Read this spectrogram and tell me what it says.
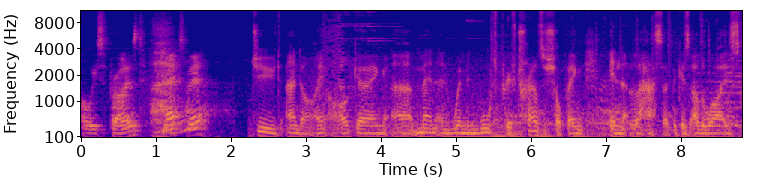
Are we surprised? Next bit. Jude and I are going uh, men and women waterproof trouser shopping in Lhasa because otherwise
